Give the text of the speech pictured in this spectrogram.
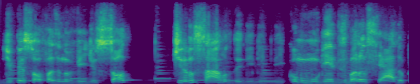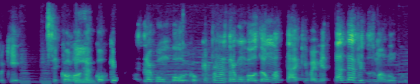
de pessoal fazendo vídeo só tirando sarro de, de, de como o Mugen é desbalanceado, porque você coloca Sim. qualquer Dragon Ball, qualquer personagem Dragon Ball dá um ataque, vai metade da vida dos malucos,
